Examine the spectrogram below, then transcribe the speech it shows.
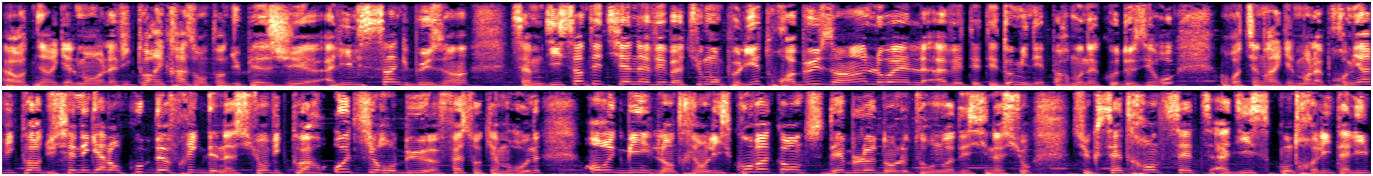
À retenir également la victoire écrasante hein, du PSG à Lille 5 buts 1. Samedi, Saint-Etienne avait battu Montpellier 3 buts 1. L'OL avait été dominé par Monaco 2-0. On retiendra également la première victoire du Sénégal en Coupe d'Afrique des Nations. Victoire au tir au but face au Cameroun. En rugby, l'entrée en lice convaincante des Bleus dans le tournoi Destination. Succès 37 à 10 contre l'Italie.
